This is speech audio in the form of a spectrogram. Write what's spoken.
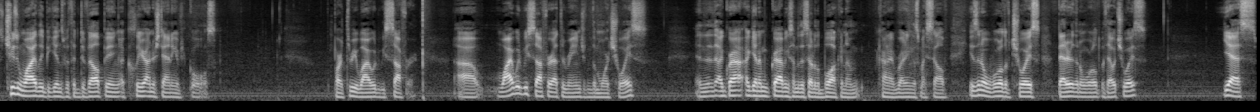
So choosing widely begins with a developing a clear understanding of your goals. Part three, why would we suffer? Uh, why would we suffer at the range of the more choice? And gra- again, I'm grabbing some of this out of the book, and I'm kind of writing this myself. Isn't a world of choice better than a world without choice? Yes,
